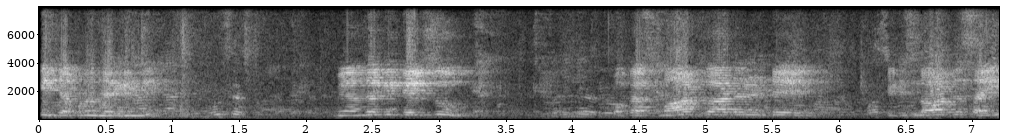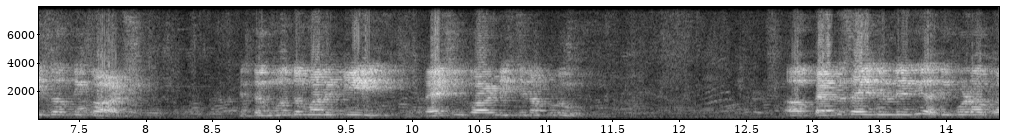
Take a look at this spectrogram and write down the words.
చెప్పడం జరిగింది. మీ అందరికీ తెలుసు ఒక స్మార్ట్ కార్డ్ అంటే it is not the size of the card ఇంతకు ముందు మనకి రేషన్ కార్డు ఇచ్చినప్పుడు పెద్ద సైజు ఉండేది. అది కూడా ఒక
